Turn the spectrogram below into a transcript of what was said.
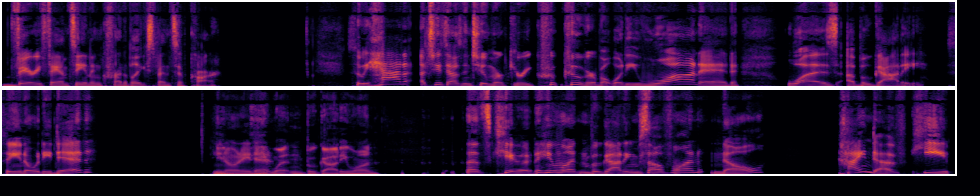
very fancy and incredibly expensive car. So he had a 2002 Mercury Cougar, but what he wanted was a Bugatti. So you know what he did? You know what he did? He went and Bugatti one. That's cute. He went and Bugatti himself one? No. Kind of. He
